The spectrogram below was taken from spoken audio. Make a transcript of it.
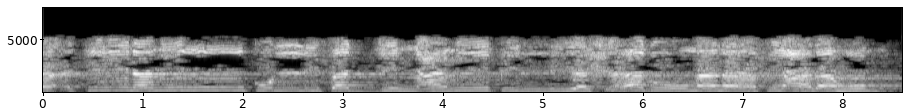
يَأْتِينَ مِن كُلِّ فَجٍّ عَمِيقٍ لِيَشْهَدُوا مَنَافِعَ لَهُمْ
